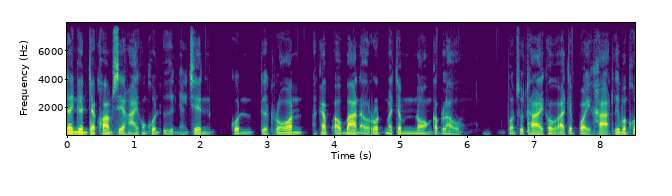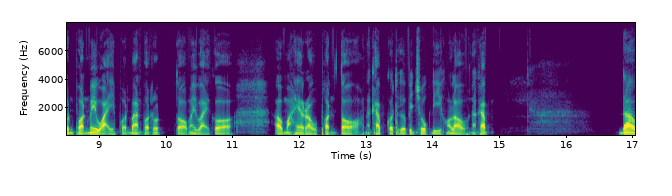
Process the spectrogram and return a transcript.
ได้เงินจากความเสียหายของคนอื่น อย่างเช่น คนเดือดร้อนนะครับ เอาบ้านเอารถมาจำนองกับเรา ผลสุดท้ายเขาก็อาจจะปล่อยขาด หรือบางคนผ่อนไม่ไหวผ่อนบ้านผ่อนรถต่อไม่ไหวก็เอามาให้เราผ่อนต่อนะครับ ก็ถือเป็นโชคดีของเรานะครับ ดาว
